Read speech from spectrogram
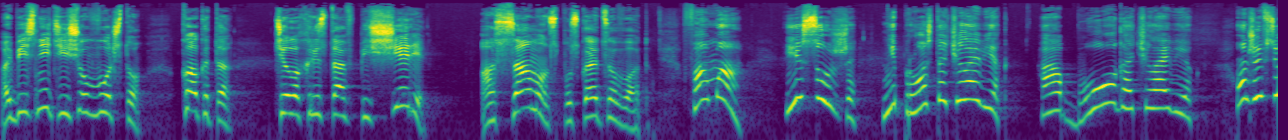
объясните еще вот что. Как это тело Христа в пещере, а сам он спускается в ад? Фома, Иисус же не просто человек, а Бога человек. Он же все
